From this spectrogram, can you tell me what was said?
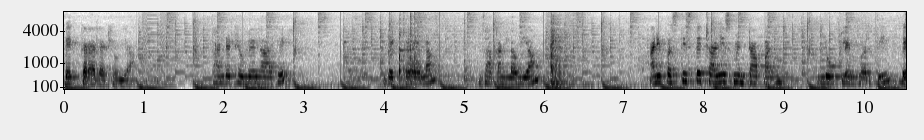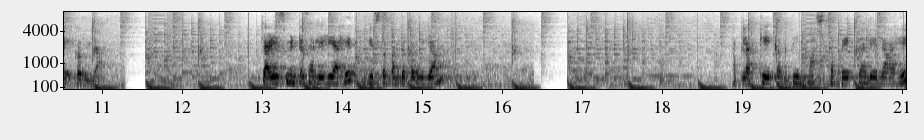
बेक करायला ठेवूया. भांडं ठेवलेलं आहे. बेक करायला झाकण लावूया. आणि पस्तीस ते चाळीस मिनटं आपण लो फ्लेमवरती बेक करूया. चाळीस मिनटं झालेली आहेत. वीस बंद करूया. आपला केक अगदी मस्त बेक झालेला आहे.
